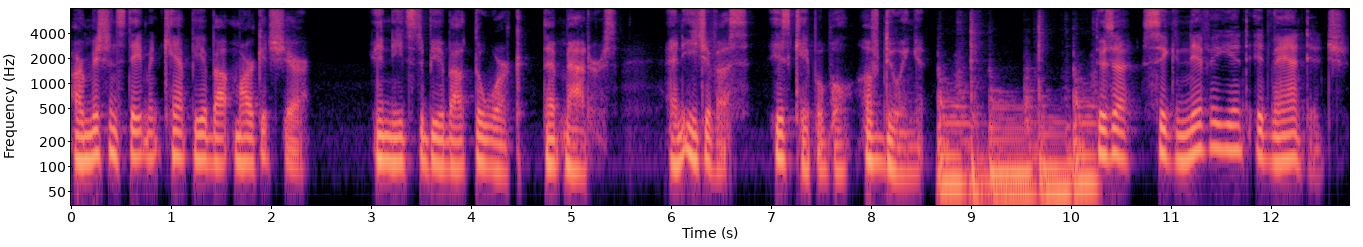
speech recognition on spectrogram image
Our mission statement can't be about market share. It needs to be about the work that matters. And each of us is capable of doing it. There's a significant advantage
